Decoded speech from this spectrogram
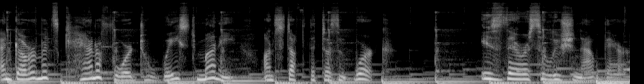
And governments can't afford to waste money on stuff that doesn't work. Is there a solution out there?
